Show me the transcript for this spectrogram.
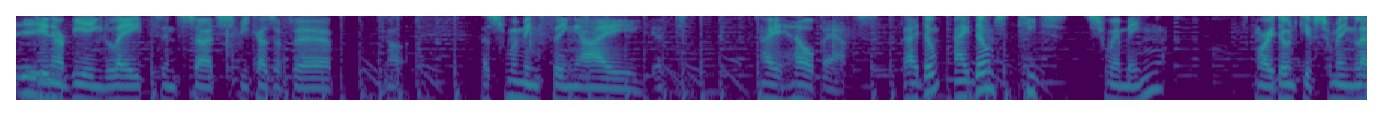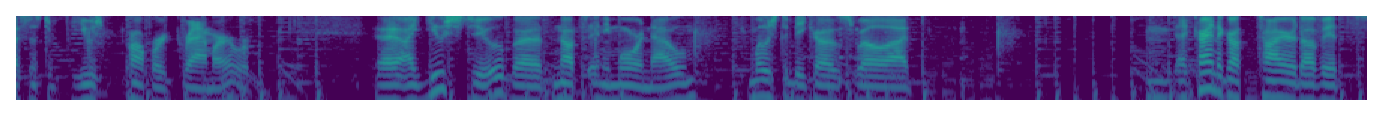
Eh. dinner being late and such because of uh, well, a swimming thing I I help at. I don't I don't teach swimming, or I don't give swimming lessons to use proper grammar. Or uh, I used to, but not anymore now. Mostly because, well, I Mm, I kind of got tired of it,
